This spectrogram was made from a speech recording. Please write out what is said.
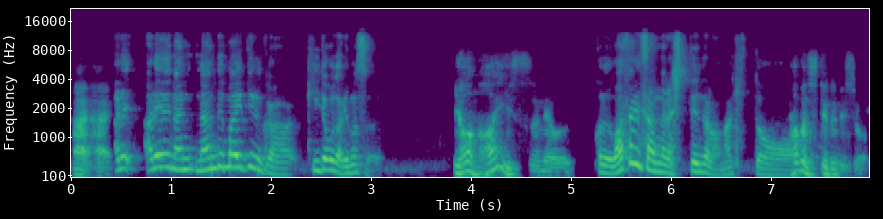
はいはい。あれ、あれなん、なんで巻いてるか聞いたことあります？いや、ないっすね。これ、渡さんなら知ってるんだろうな、きっと。多分知ってるでしょ。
